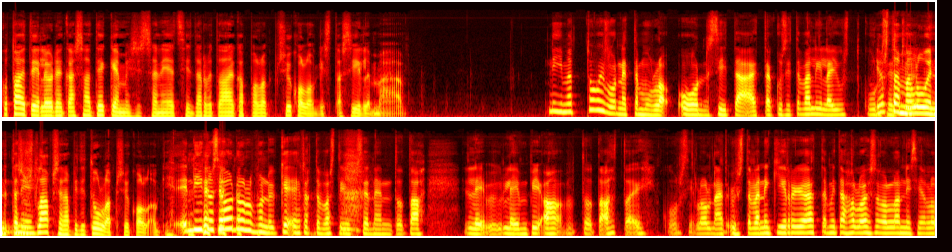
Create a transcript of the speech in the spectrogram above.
kun taiteilijoiden kanssa on tekemisissä, niin että siinä tarvitaan aika paljon psykologista silmää. Niin, mä toivon, että mulla on sitä, että kun sitten välillä just... Kun Jostain mä luin, että niin, lapsena piti tulla psykologi. Niin, no se on ollut mun ehdottomasti yksi tota, le, lempi, a, tota, tai kun silloin on näitä ystäväni kirjoja, että mitä haluaisi olla, niin siellä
